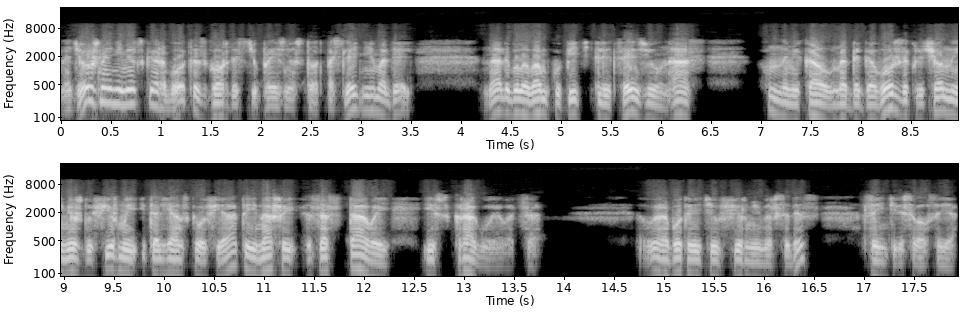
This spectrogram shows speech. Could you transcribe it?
«Надежная немецкая работа», — с гордостью произнес тот. «Последняя модель. Надо было вам купить лицензию у нас». Он намекал на договор, заключенный между фирмой итальянского «Фиата» и нашей заставой из Крагуеваца. «Вы работаете в фирме «Мерседес»?» — заинтересовался я.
